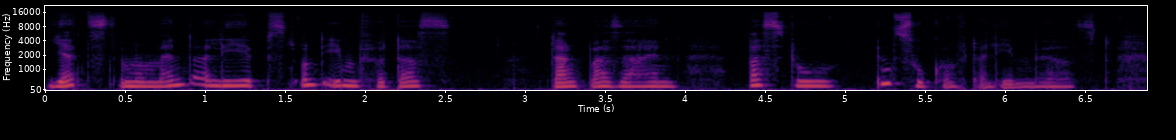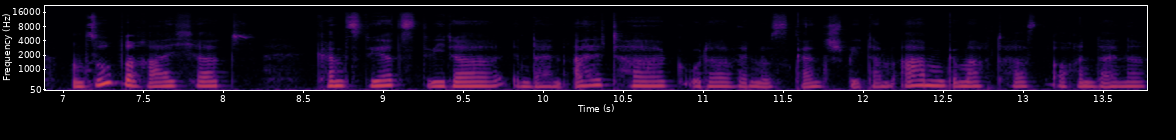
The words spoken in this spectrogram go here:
jetzt im Moment erlebst und eben für das dankbar sein, was du in Zukunft erleben wirst. Und so bereichert kannst du jetzt wieder in deinen Alltag oder wenn du es ganz spät am Abend gemacht hast, auch in deine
